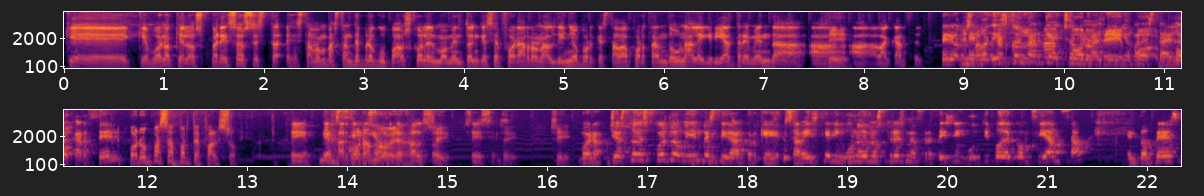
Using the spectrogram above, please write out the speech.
que, que, bueno, que los presos esta- estaban bastante preocupados con el momento en que se fuera Ronaldinho porque estaba aportando una alegría tremenda a, Sí. a la cárcel. Pero, ¿me podéis contar qué ha hecho por, Ronaldinho eh, para por- estar en por- la cárcel? Por un pasaporte falso. Sí, viajar con pasaporte Sí. falso. Sí. Sí, sí, sí. Sí. Bueno, yo esto después lo voy a investigar porque sabéis que ninguno de los tres me ofrecéis ningún tipo de confianza, entonces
